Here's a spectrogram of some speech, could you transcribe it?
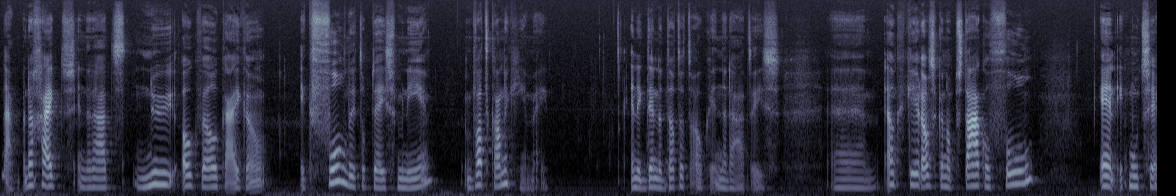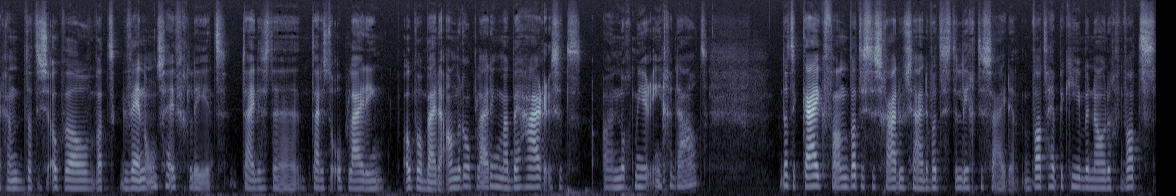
nou, dan ga ik dus inderdaad nu ook wel kijken... Ik voel dit op deze manier. Wat kan ik hiermee? En ik denk dat dat het ook inderdaad is. Ehm, elke keer als ik een obstakel voel... En ik moet zeggen, dat is ook wel wat Gwen ons heeft geleerd tijdens de, tijdens de opleiding. Ook wel bij de andere opleiding, maar bij haar is het eh, nog meer ingedaald. Dat ik kijk van wat is de schaduwzijde, wat is de lichte zijde? Wat heb ik hierbij nodig? Wat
